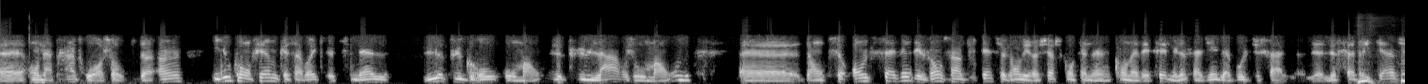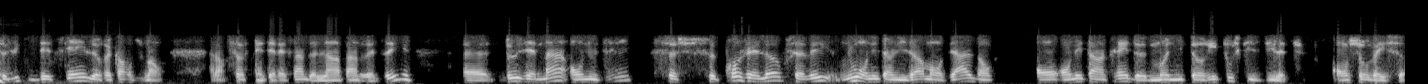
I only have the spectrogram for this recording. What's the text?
euh, on apprend trois choses. De un, il nous confirme que ça va être le tunnel le plus gros au monde, le plus large au monde. Euh, donc, on le savait déjà, on s'en doutait selon les recherches qu'on avait fait, mais là, ça vient de la boule du cheval. Le, fabricant, celui qui détient le record du monde. Alors ça, c'est intéressant de l'entendre dire. Euh, deuxièmement, on nous dit, ce, projet-là, vous savez, nous, on est un leader mondial, donc on, on est en train de monitorer tout ce qui se dit là-dessus. On surveille ça.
